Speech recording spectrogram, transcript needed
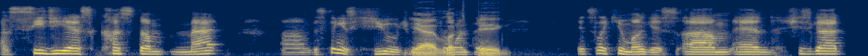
a CGS custom mat. Um, this thing is huge. Man, Yeah, it looked big. it's like humongous. Um, and she's got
